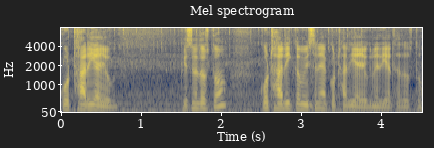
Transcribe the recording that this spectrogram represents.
कोठारी आयोग। किसने दोस्तों? कोठारी कमीशन या कोठारी आयोग ने दिया था दोस्तों।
